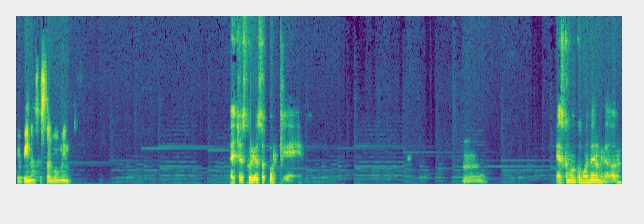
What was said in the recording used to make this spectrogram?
¿Qué opinas hasta el momento? De hecho es curioso porque mm, es como un común denominador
